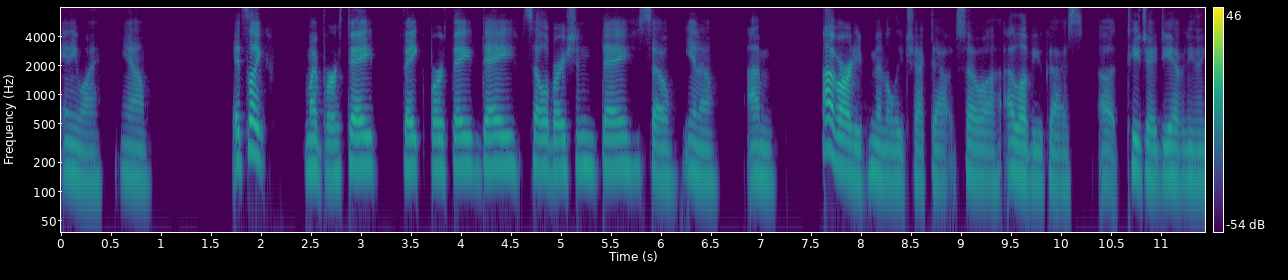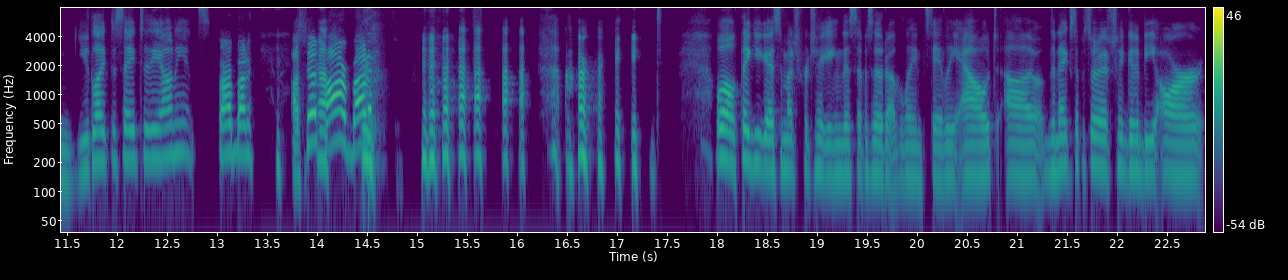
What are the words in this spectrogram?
anyway, yeah, it's like my birthday, fake birthday day celebration day. So, you know, I'm I've already mentally checked out. So uh, I love you guys. Uh, TJ, do you have anything you'd like to say to the audience? Bye, everybody. I said bye, everybody. All right. Well, thank you guys so much for checking this episode of Layne Staley out. Uh, the next episode is actually going to be our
